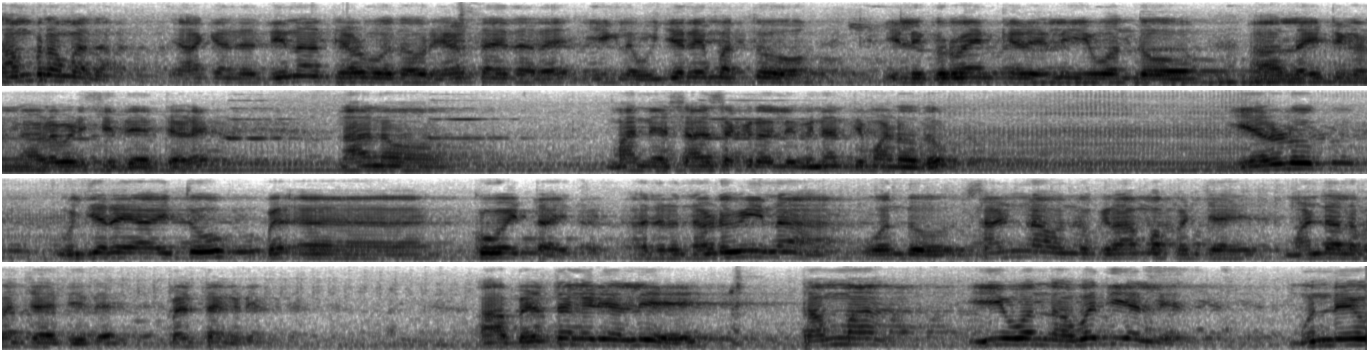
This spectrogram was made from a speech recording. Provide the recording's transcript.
ಸಂಭ್ರಮದ ಯಾಕೆಂದರೆ ದಿನ ಅಂತ ಹೇಳ್ಬೋದು, ಅವ್ರು ಹೇಳ್ತಾ ಇದ್ದಾರೆ. ಈಗಲೇ ಉಜಿರೆ ಮತ್ತು ಇಲ್ಲಿ ಗುರುವಾಯನಕೆರೆಯಲ್ಲಿ ಈ ಒಂದು ಲೈಟ್ಗಳನ್ನ ಅಳವಡಿಸಿದೆ ಅಂತೇಳಿ ನಾನು ಮಾನ್ಯ ಶಾಸಕರಲ್ಲಿ ವಿನಂತಿ ಮಾಡೋದು. ಎರಡು ಉಜಿರೆ ಆಯಿತು ಕುವೈಟ್ ಆಯಿತು. ಅದರ ನಡುವಿನ ಒಂದು ಸಣ್ಣ ಒಂದು ಗ್ರಾಮ ಪಂಚಾಯತ್, ಮಂಡಲ ಪಂಚಾಯತ್ ಇದೆ, ಬೆಳ್ತಂಗಡಿ. ಆ ಬೆಳ್ತಂಗಡಿಯಲ್ಲಿ ತಮ್ಮ ಈ ಒಂದು ಅವಧಿಯಲ್ಲಿ, ಮುಂದೆಯೂ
